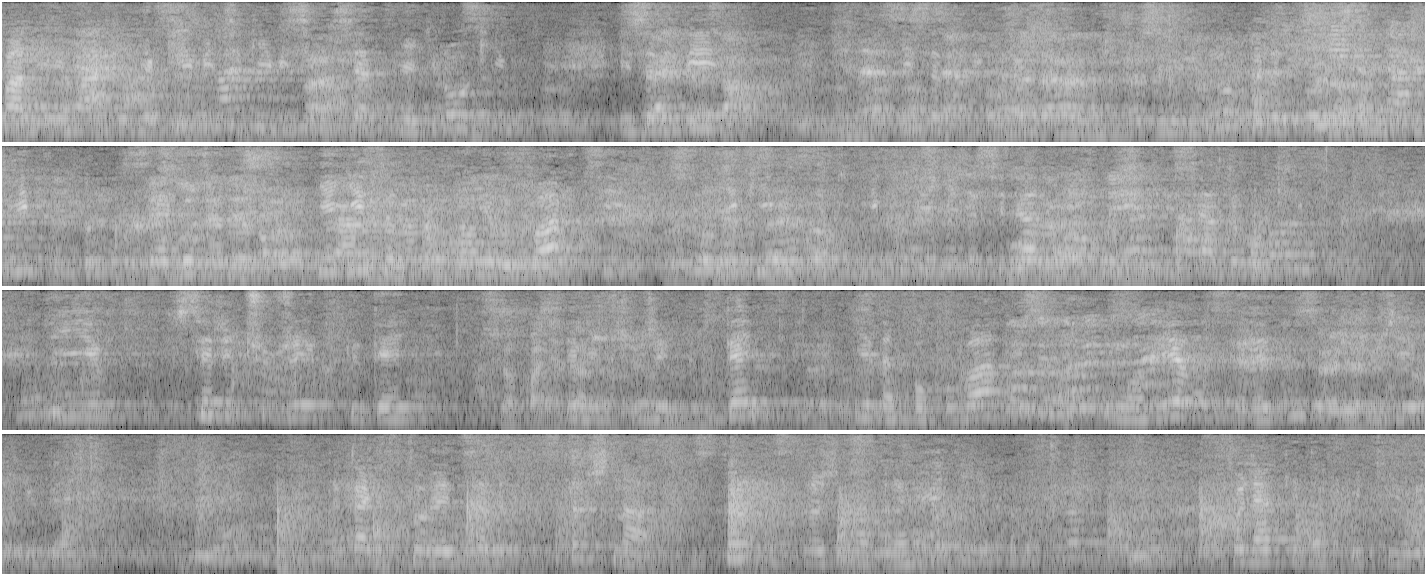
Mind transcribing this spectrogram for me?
паною Ганною Якимець, якій 85 років, і завжди і завжди ну, перед Я їздила Могилу Парці, які тоді, коли ми заселяли, було 70 років. І серед чужих людей, серед чужих людей їде поховати, і могила серед чужих людей. Така історія, це страшна історія, страшна трагедія. Поляки так хотіли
